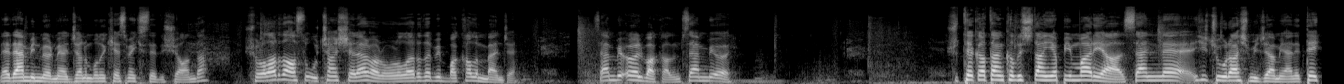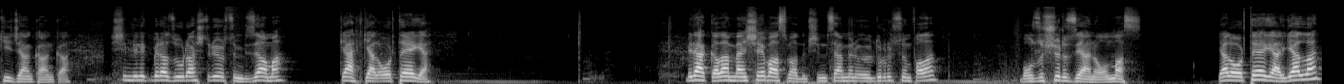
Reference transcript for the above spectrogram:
Neden bilmiyorum yani canım bunu kesmek istedi şu anda. Şuralarda aslında uçan şeyler var. Oralara da bir bakalım bence. Sen bir öl bakalım. Sen bir öl. Şu tek atan kılıçtan yapayım var ya. Senle hiç uğraşmayacağım yani. Tek yiyeceksin kanka. Şimdilik biraz uğraştırıyorsun bizi ama. Gel gel ortaya gel. Bir dakika lan ben şey basmadım. Şimdi sen beni öldürürsün falan. Bozuşuruz yani olmaz. Gel ortaya gel gel lan.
